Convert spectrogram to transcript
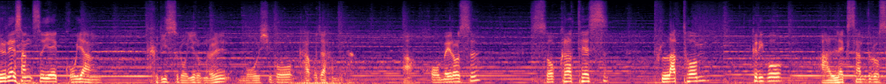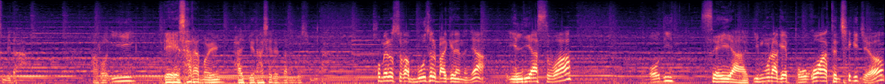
르네상스의 고향 그리스로 여러분을 모시고 가고자 합니다. 아, 호메로스, 소크라테스, 플라톤, 그리고 알렉산드로스입니다. 바로 이 네 사람을 발견하셔야 된다는 것입니다. 호메로스가 무엇을 발견했느냐? 일리아스와 오디세이아 인문학의 보고와 같은 책이죠.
